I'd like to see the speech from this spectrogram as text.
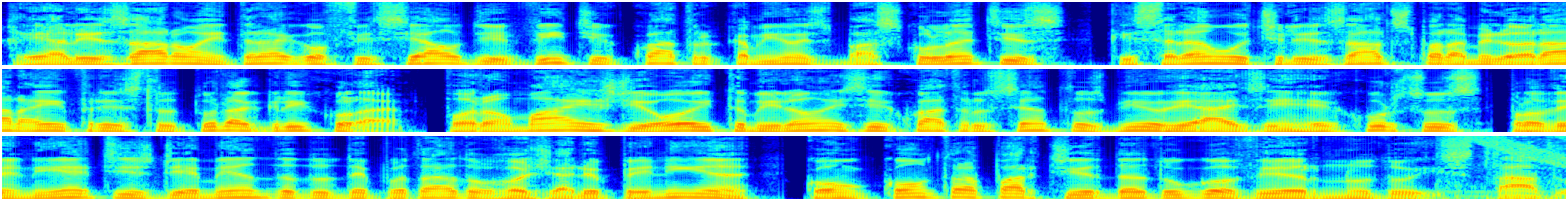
realizaram a entrega oficial de de 24 caminhões basculantes que serão utilizados para melhorar a infraestrutura agrícola. Foram mais de 8 milhões e 400 mil reais em recursos provenientes de emenda do deputado Rogério Peninha, com contrapartida do governo do estado.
